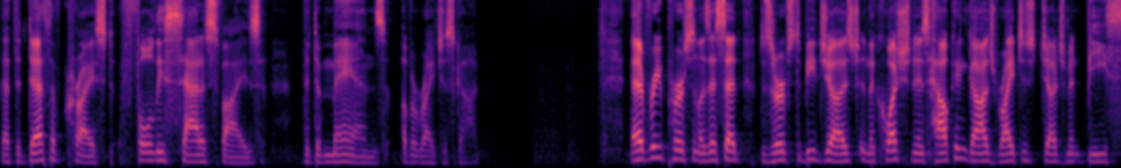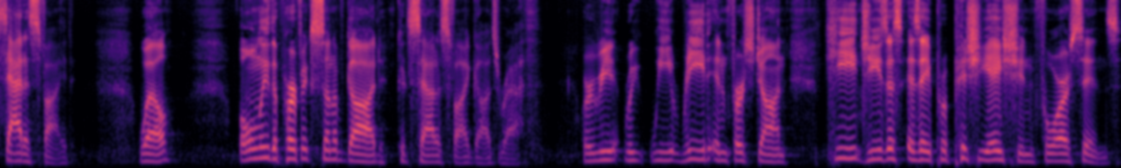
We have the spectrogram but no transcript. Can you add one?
that the death of Christ fully satisfies the demands of a righteous God. Every person, as I said, deserves to be judged, and the question is how can God's righteous judgment be satisfied? Well, only the perfect Son of God could satisfy God's wrath. We read, we read in 1 John, He, Jesus, is a propitiation for our sins.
